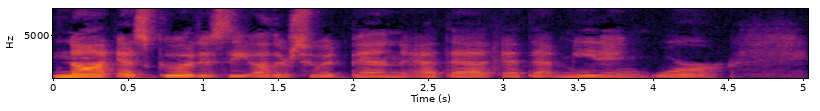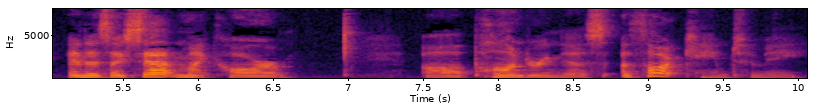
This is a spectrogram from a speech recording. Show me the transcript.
not as good as the others who had been at that at that meeting were. And as I sat in my car uh, pondering this, a thought came to me.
